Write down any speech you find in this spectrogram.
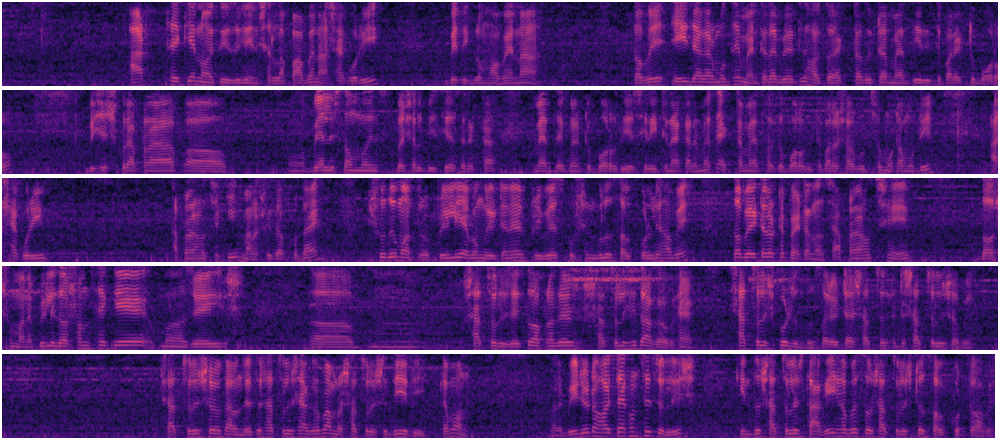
আট থেকে নয় তো ইজিলি ইনশাল্লাহ পাবেন, আশা করি। ব্যতিক্রম হবে না। তবে এই জায়গার মধ্যে মেন্টাল অ্যাবিলিটি হয়তো একটা দুইটা ম্যাথ দিয়ে দিতে পারে একটু বড়। বিশেষ করে আপনারা বিয়াল্লিশতম স্পেশাল বিসিএসের একটা ম্যাথ দেখবেন একটু বড় দিয়েছে রিটেন আকারের ম্যাথ একটা ম্যাথ হয়তো বড় দিতে পারে সর্বোচ্চ মোটামুটি। আশা করি আপনার হচ্ছে কি মানসিক দক্ষতায়। শুধুমাত্র প্রিলি এবং রিটার্নের প্রিভিয়াস কোশ্চেনগুলো সলভ করলে হবে। তবে এটারও একটা প্যাটার্ন আছে। আপনারা হচ্ছে দশম মানে প্রিলি দশম থেকে উম, সাতচল্লিশ যেহেতু আপনাদের সাতচল্লিশই তো আগে হবে হ্যাঁ সাতচল্লিশ পর্যন্ত সরি এটা সাতচল্লিশ এটা সাতচল্লিশ হবে। সাতচল্লিশ হবে, কারণ যেহেতু সাতচল্লিশ আগে হবে আমরা সাতচল্লিশে দিয়ে দিই, কেমন? মানে ভিডিওটা হয়তো এখন ছেচল্লিশ, কিন্তু সাতচল্লিশ তো আগেই হবে সো সাতচল্লিশটা সলভ করতে হবে।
